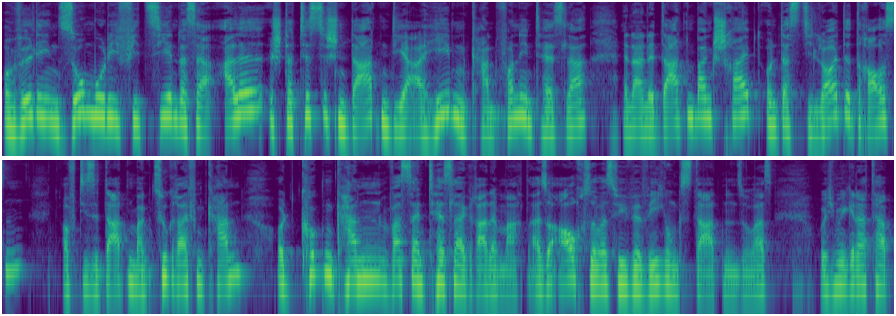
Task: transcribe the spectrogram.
und will den so modifizieren, dass er alle statistischen Daten, die er erheben kann von den Tesla, in eine Datenbank schreibt und dass die Leute draußen auf diese Datenbank zugreifen kann und gucken kann, was sein Tesla gerade macht. Also auch sowas wie Bewegungsdaten und sowas, wo ich mir gedacht habe,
